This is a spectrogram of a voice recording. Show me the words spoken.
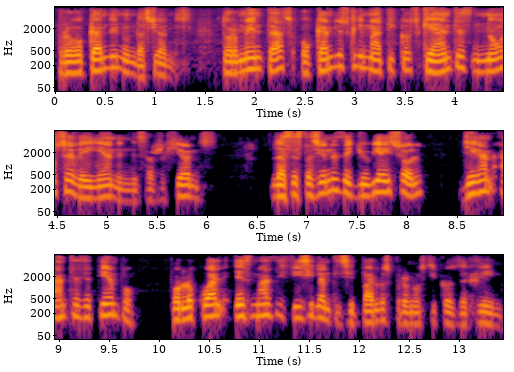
provocando inundaciones, tormentas o cambios climáticos que antes no se veían en esas regiones. Las estaciones de lluvia y sol llegan antes de tiempo, por lo cual es más difícil anticipar los pronósticos del clima.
